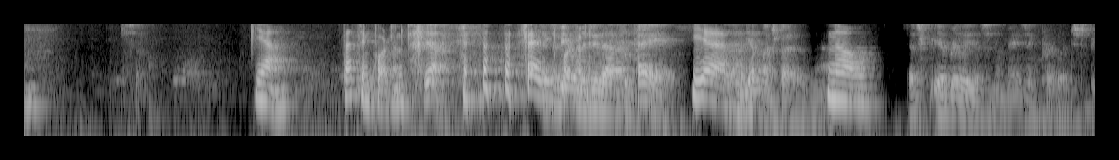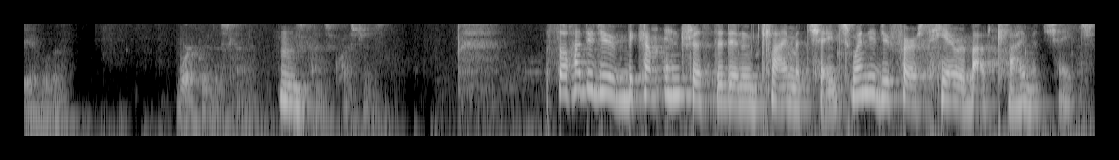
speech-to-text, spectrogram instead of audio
Mm. So. Yeah, that's important. Yeah. Very and to important. be able to do that for pay. Yeah. It doesn't get much better than that. No it's, it really is an amazing privilege to be able to work with this kind of, hmm. these kinds of questions. So, how did you become interested in climate change? When did you first hear about climate change?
